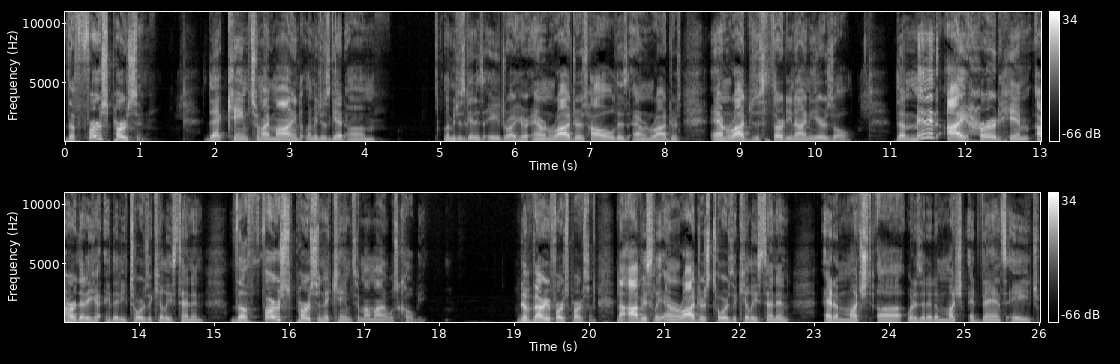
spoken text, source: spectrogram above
the first person that came to my mind. Let me just get um let me just get his age right here. Aaron Rodgers. How old is Aaron Rodgers? Aaron Rodgers is 39 years old. The minute I heard him, I heard that he that he tore his Achilles tendon. The first person that came to my mind was Kobe. The very first person. Now, obviously, Aaron Rodgers tore his Achilles tendon at a much uh what is it at a much advanced age.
